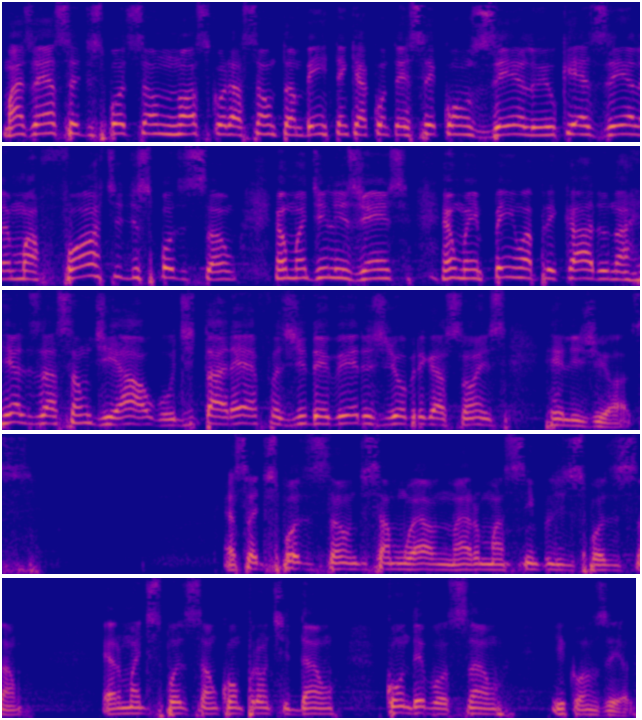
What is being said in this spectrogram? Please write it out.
Mas essa disposição no nosso coração também tem que acontecer com zelo. E o que é zelo? É uma forte disposição, é uma diligência, é um empenho aplicado na realização de algo, de tarefas, de deveres, de obrigações religiosas. Essa disposição de Samuel não era uma simples disposição. Era uma disposição com prontidão, com devoção e com zelo.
